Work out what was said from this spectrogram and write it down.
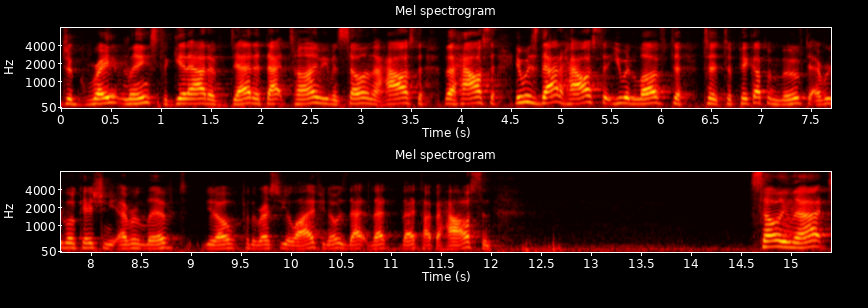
to great lengths to get out of debt at that time, even selling the house. The, the house, it was that house that you would love to, to, to pick up and move to every location you ever lived, you know, for the rest of your life. You know, is that, that, that type of house. And selling that,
